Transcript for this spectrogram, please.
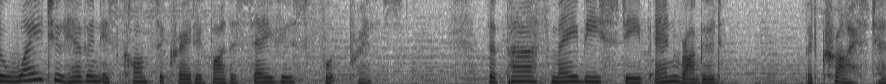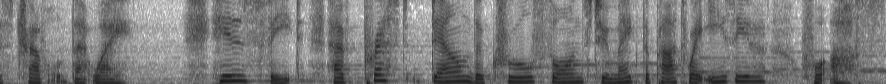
the way to heaven is consecrated by the Saviour's footprints. The path may be steep and rugged, but Christ has traveled that way. His feet have pressed down the cruel thorns to make the pathway easier for us.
